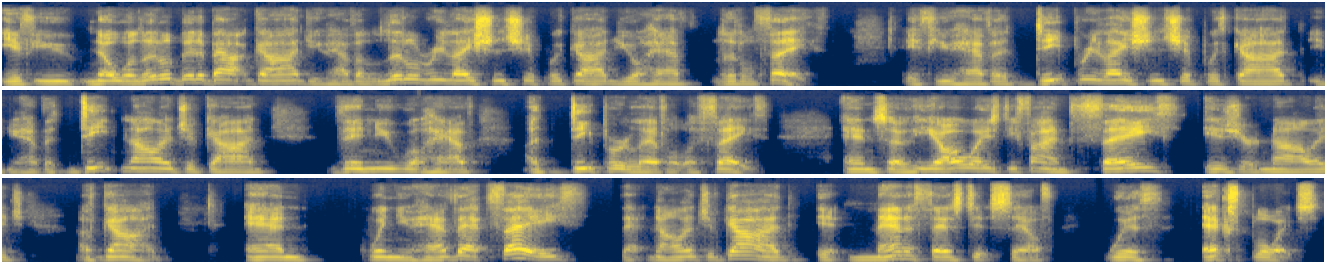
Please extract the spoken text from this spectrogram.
if you know a little bit about God, you have a little relationship with God, you'll have little faith. If you have a deep relationship with God and you have a deep knowledge of God, then you will have a deeper level of faith. And so he always defined faith is your knowledge of God. And when you have that faith, that knowledge of God, it manifests itself with exploits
